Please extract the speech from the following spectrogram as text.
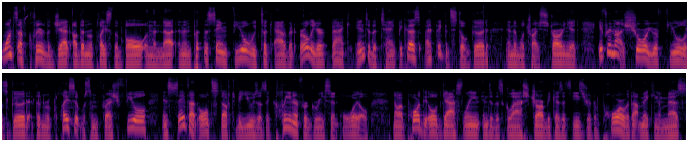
Once I've cleared the jet, I'll then replace the bowl and the nut and then put the same fuel we took out of it earlier back into the tank because I think it's still good and then we'll try starting it. If you're not sure your fuel is good, then replace it with some fresh fuel and save that old stuff to be used as a cleaner for grease and oil. Now I poured the old gasoline into this glass jar because it's easier to pour without making a mess,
